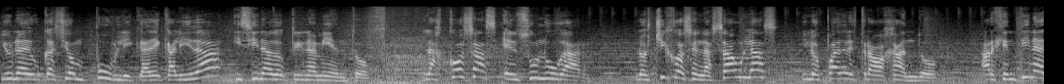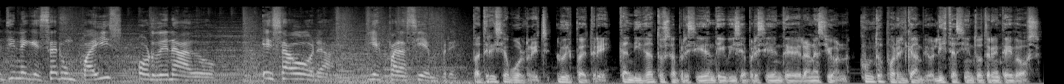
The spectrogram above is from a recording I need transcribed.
y una educación pública de calidad y sin adoctrinamiento. Las cosas en su lugar. Los chicos en las aulas y los padres trabajando. Argentina tiene que ser un país ordenado. Es ahora y es para siempre. Patricia Bullrich, Luis Petri, candidatos a presidente y vicepresidente de la Nación. Juntos por el cambio, lista 132.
